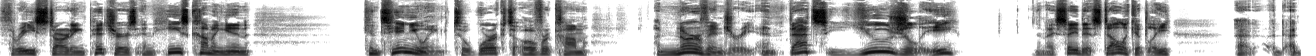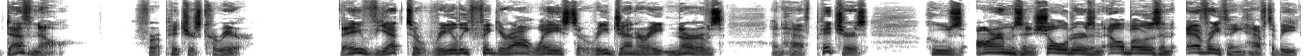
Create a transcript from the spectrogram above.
three starting pitchers, and he's coming in continuing to work to overcome a nerve injury. And that's usually, and I say this delicately, a, a death knell for a pitcher's career. They've yet to really figure out ways to regenerate nerves and have pitchers whose arms and shoulders and elbows and everything have to be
